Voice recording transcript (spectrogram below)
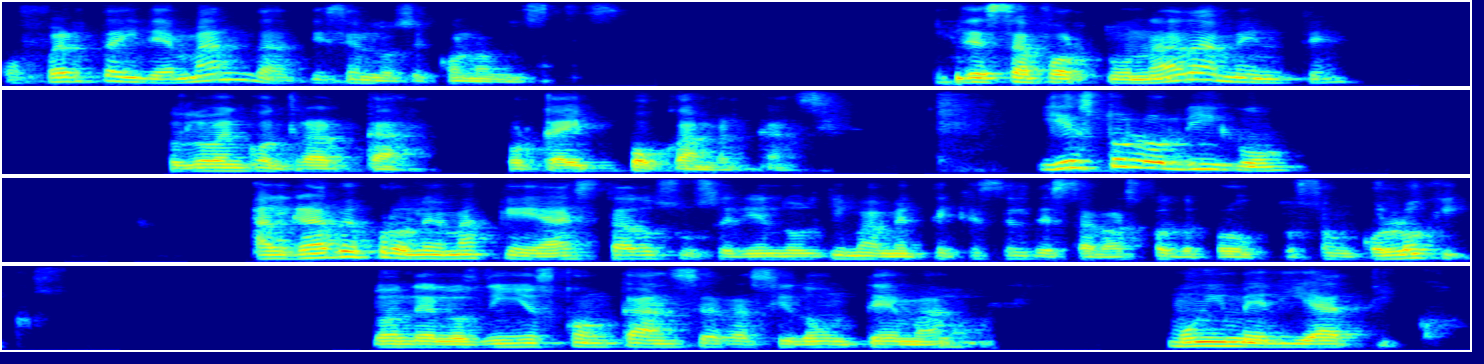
oferta y demanda, dicen los economistas. Y desafortunadamente, pues lo va a encontrar caro, porque hay poca mercancía. Y esto lo digo al grave problema que ha estado sucediendo últimamente, que es el desabasto de productos oncológicos, donde los niños con cáncer ha sido un tema muy mediático,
